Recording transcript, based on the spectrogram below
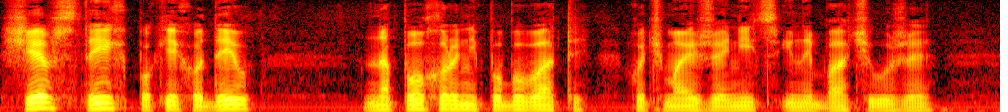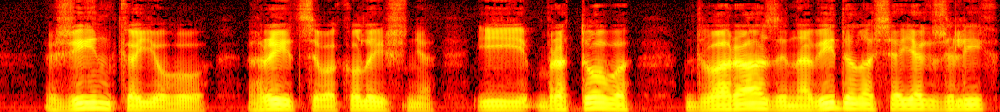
ще встиг, поки ходив на похороні побувати, хоч майже ніц і не бачив уже. Жінка його, Грицева колишня, і братова два рази навідалася, як зліг.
